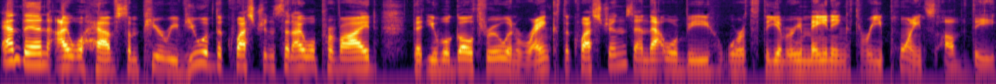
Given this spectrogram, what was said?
And then I will have some peer review of the questions that I will provide that you will go through and rank the questions and that will be worth the remaining three points of the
